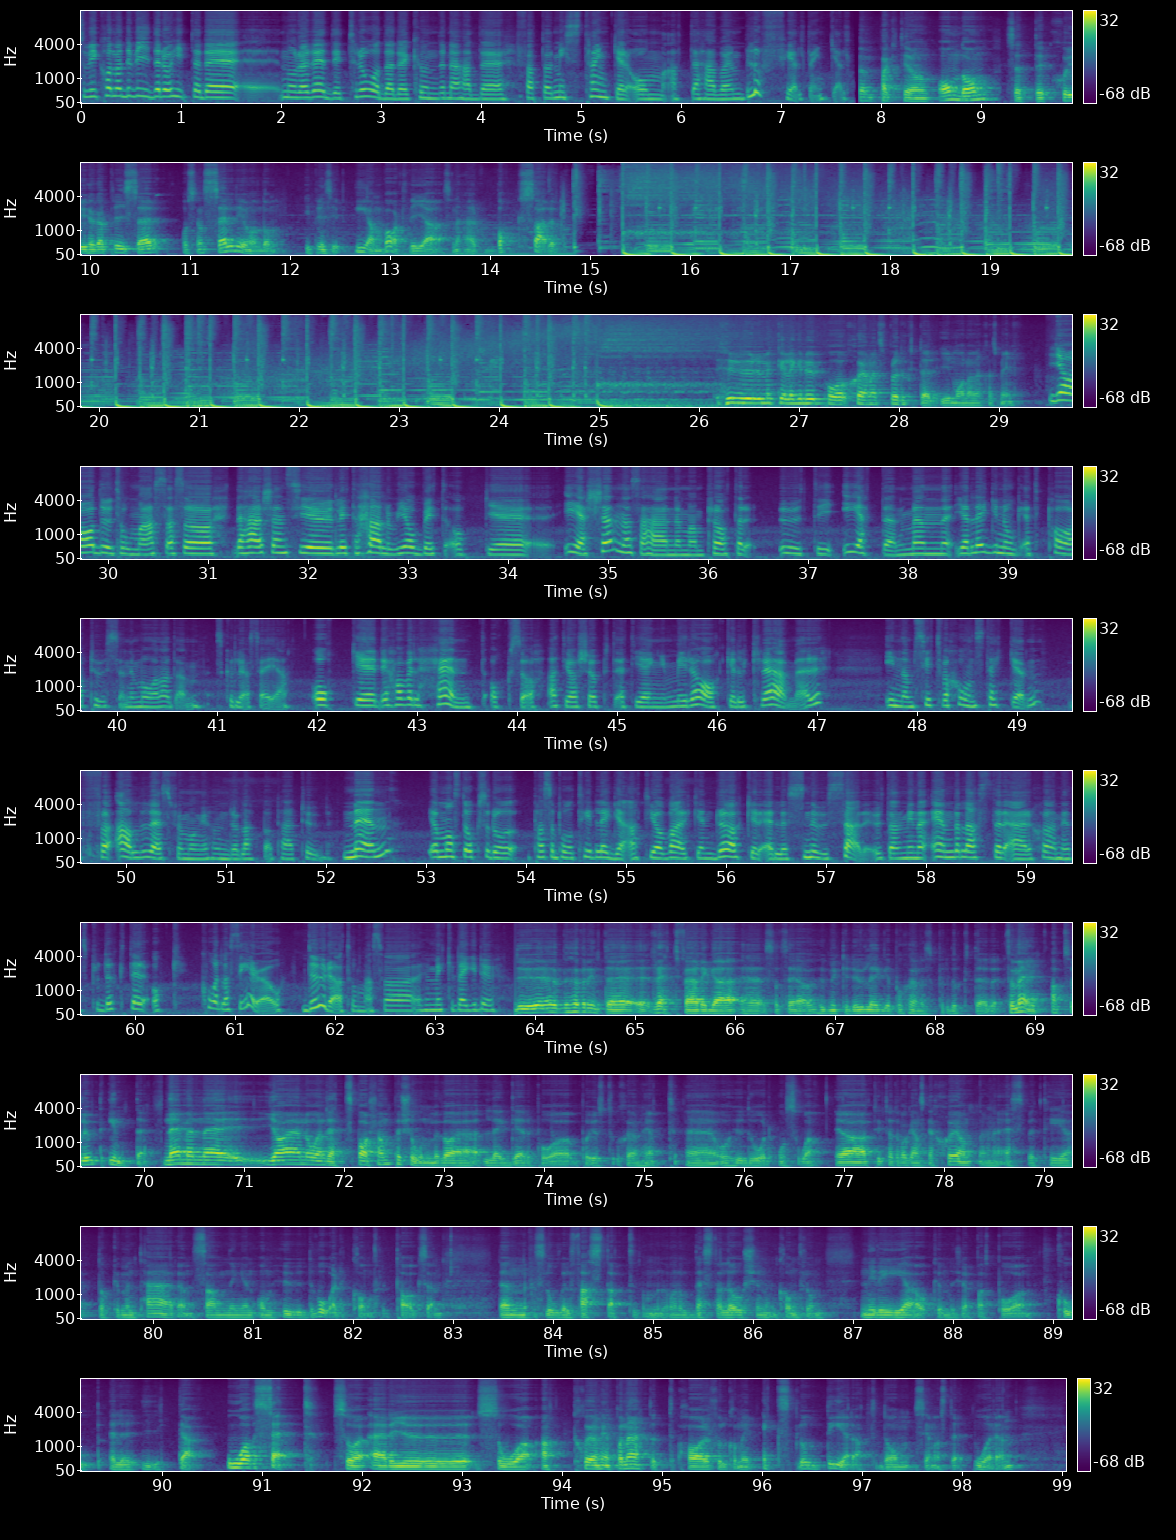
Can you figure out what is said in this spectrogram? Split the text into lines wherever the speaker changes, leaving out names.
Så vi kollade vidare och hittade eh, några Reddit-trådar där kunderna hade fattat misstankar om att det här var en bluff helt enkelt.
Sen paketerar hon om dem, sätter skyhöga priser och sen säljer hon dem i princip enbart via sådana här boxar. Hur mycket lägger du på skönhetsprodukter i månaden, Jasmin?
Ja du Thomas, alltså det här känns ju lite halvjobbigt och eh, erkänna så här när man pratar ut i eten, men jag lägger nog ett par tusen i månaden skulle jag säga. Och eh, det har väl hänt också att jag har köpt ett gäng mirakelkrämer inom situationstecken för alldeles för många hundralappar per tub. Men jag måste också då passa på att tillägga att jag varken röker eller snusar utan mina enda laster är skönhetsprodukter och Cola Zero. Du då Thomas, vad, hur mycket lägger du?
Du behöver inte eh, rättfärdiga eh, så att säga hur mycket du lägger på skönhetsprodukter. För mig, absolut inte. Nej men eh, jag är nog en rätt sparsam person med vad jag lägger på, på just skönhet och hudvård och så. Jag tyckte att det var ganska skönt när den här SVT-dokumentären Sanningen om hudvård kom för ett tag sedan den slog väl fast att de, de bästa lotionen kom från Nivea och kunde köpas på Coop eller ICA. Oavsett så är det ju så att skönhet på nätet har fullkomligt exploderat de senaste åren.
